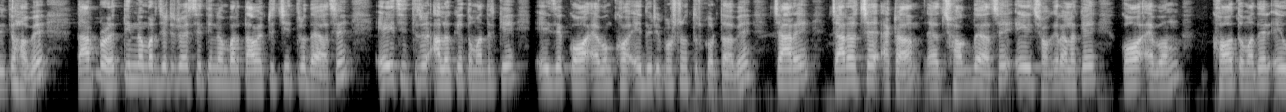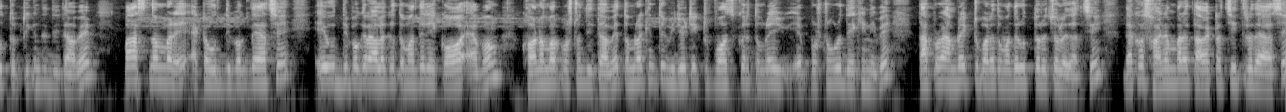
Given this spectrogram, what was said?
দিতে হবে। তারপরে তিন নম্বর যেটি রয়েছে, তিন নম্বর তাও একটি চিত্র দেওয়া আছে। এই চিত্রের আলোকে তোমাদেরকে এই যে ক এবং খ, এই দুটি প্রশ্ন উত্তর করতে হবে। চারে চারে হচ্ছে একটা ছক দেওয়া আছে। এই ছকের আলোকে ক এবং খ তোমাদের এই উত্তরটি কিন্তু দিতে হবে। পাঁচ নম্বরে একটা উদ্দীপক দেওয়া আছে। এই উদ্দীপকের আলোকে তোমাদের এই ক এবং খ নম্বর প্রশ্ন দিতে হবে। তোমরা কিন্তু ভিডিওটি একটু পজ করে তোমরা এই প্রশ্নগুলো দেখে নিবে। তারপরে আমরা একটু পরে তোমাদের উত্তরে চলে যাচ্ছি। দেখো ছয় নম্বরে তাও একটা চিত্র দেওয়া আছে।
